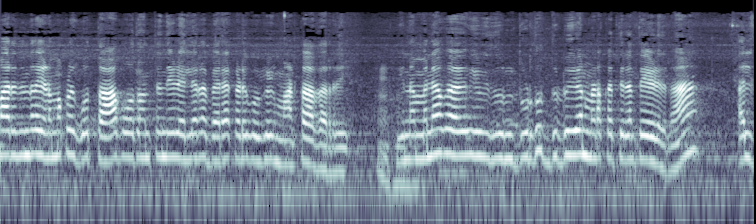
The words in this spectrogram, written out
ಮಾರಿದ್ರೆ ಹೆಣ್ಮಕ್ಳಿಗೆ ಗೊತ್ತಾಗ್ಬೋದು ಅಂತಂದೇಳಿ ಎಲ್ಲಾರ ಬೇರೆ ಕಡೆಗೆ ಹೋಗಿ ಹೋಗಿ ಮಾಡ್ತಾ ಅದಾರ್ರಿ ಈಗ ನಮ್ಮ ಮನ್ಯಾಗ ದುಡ್ದು ದುಡ್ಡು ಏನು ಮಾಡಕತ್ತೀರಿ ಅಂತ ಹೇಳಿದ್ರ ಅಲ್ಲಿ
